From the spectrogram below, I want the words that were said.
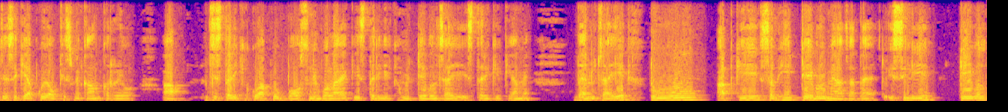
जैसे कि आप कोई ऑफ़िस में काम कर रहे हो, आप जिस तरीके को आपको बॉस ने बोला है कि इस तरीके का हमें टेबल चाहिए, इस तरीके की हमें वैल्यू चाहिए तो वो आपके सभी टेबल में आ जाता है। तो इसीलिए टेबल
